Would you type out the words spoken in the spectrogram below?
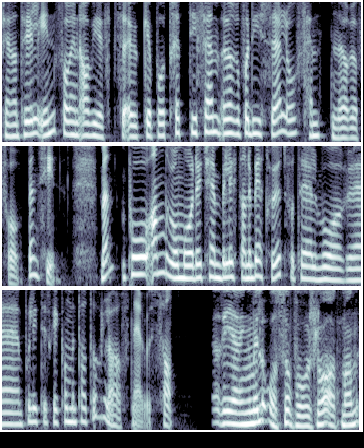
kjenner til, inn for en avgiftsøke på 35 øre for diesel og 15 øre for bensin. Men på andre områder kommer bilistene bedre ut, forteller vår eh, politiske kommentator Lars Nehru Sand. Regjeringen vil også foreslå at man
